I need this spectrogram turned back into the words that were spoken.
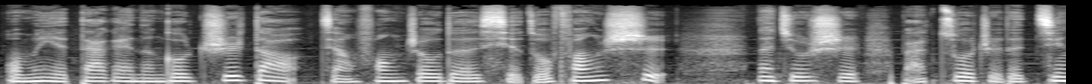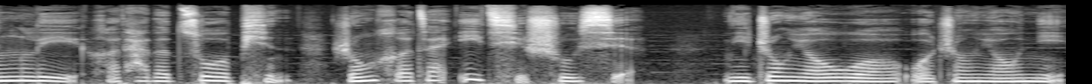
我们也大概能够知道蒋方舟的写作方式，那就是把作者的经历和他的作品融合在一起书写，你中有我，我中有你，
